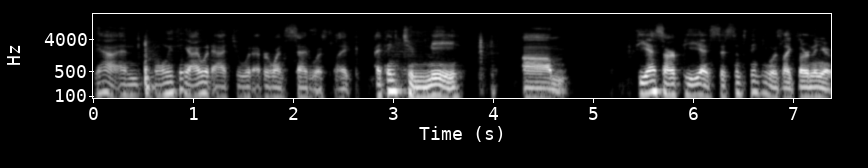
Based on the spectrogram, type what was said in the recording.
Yeah, and the only thing I would add to what everyone said was like, I think to me, um, DSRP and systems thinking was like learning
